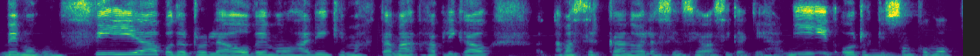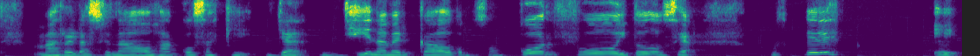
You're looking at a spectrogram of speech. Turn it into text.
vemos un FIA, por otro lado vemos a alguien que más está más aplicado, está más cercano a la ciencia básica que es ANIT, otros que mm. son como más relacionados a cosas que ya llegan a mercado, como son Corfo y todo. O sea, ustedes eh,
